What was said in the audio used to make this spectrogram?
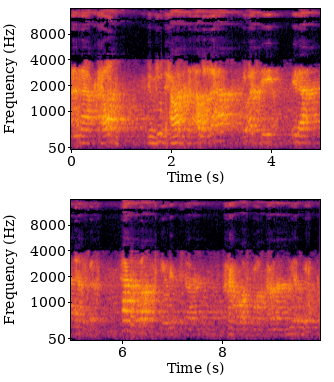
بأن حوادث بوجود حوادث الأول لها يؤدي إلى الفساد هذا هو الذي رحمه الله سبحانه وتعالى أن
